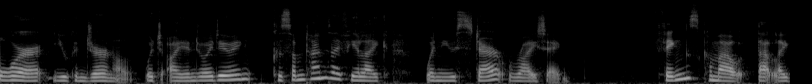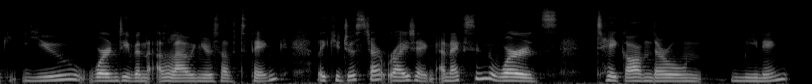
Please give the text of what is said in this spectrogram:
or you can journal, which I enjoy doing because sometimes I feel like when you start writing, things come out that like you weren't even allowing yourself to think. Like you just start writing, and next thing the words take on their own meaning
